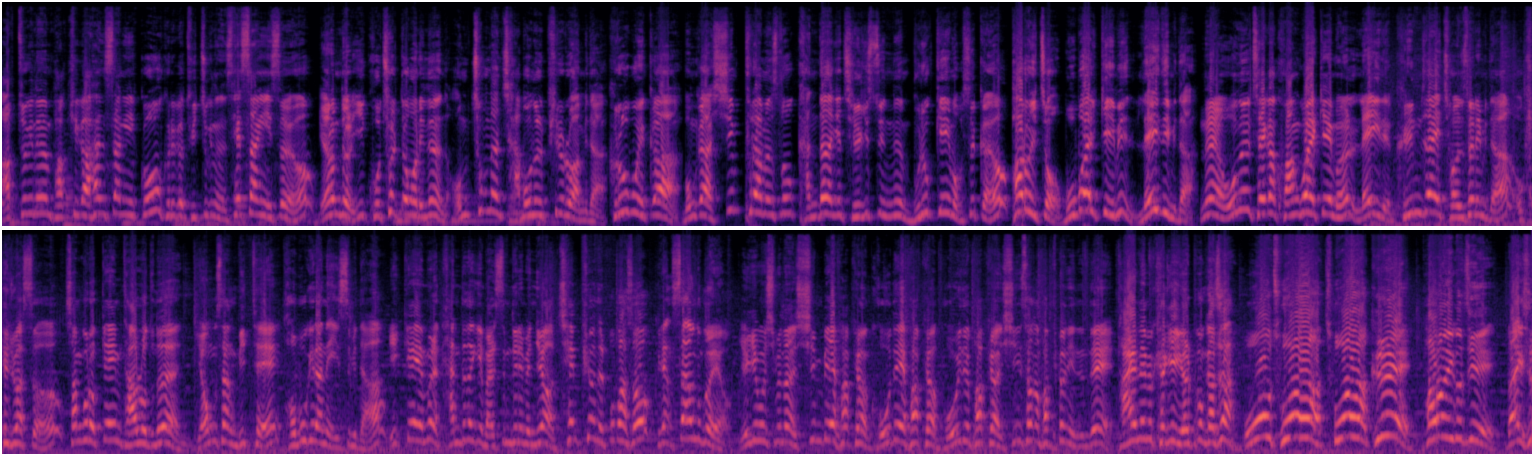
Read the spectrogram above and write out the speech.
앞쪽에는 바퀴가 한 쌍이 있고 그리고 뒤쪽에는 세 쌍이 있어요. 여러분들 이 고철 덩어리는 엄청난 자본을 필요로 합니다. 그러고 보니까 뭔가 심플하면서도 간단하게 즐길 수 있는 무료 게임 없을까요? 바로 있죠. 모바일 게임인 레이드입니다. 네 오늘 제가 광고할 게임은 레이드 그림자의 전설입니다. 오케이 좋았어. 참고로 게임 다운로드는 영상 밑에 더보기란에 있습니다. 이 게임을 간단하게 말씀드리면요. 챔피언을 뽑아서 그냥 싸우는 거예요. 여기 보시면은 신비의 파편 고대의 파편 보이드 파편 신성한 파편이 있는데 다이내믹하게 10번 가자. 오 좋아 좋아 그래. 바로 이거지. 나이스.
